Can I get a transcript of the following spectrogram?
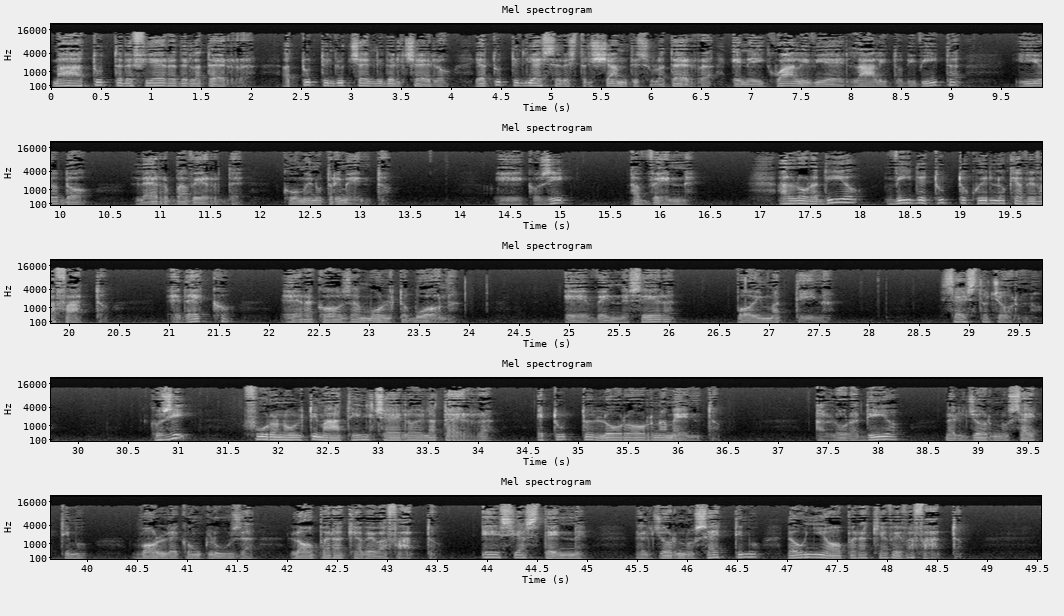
ma a tutte le fiere della terra, a tutti gli uccelli del cielo e a tutti gli esseri striscianti sulla terra e nei quali vi è l'alito di vita, io do l'erba verde come nutrimento. E così avvenne. Allora Dio vide tutto quello che aveva fatto, ed ecco era cosa molto buona. E venne sera, poi mattina. Sesto giorno. Così furono ultimati il cielo e la terra e tutto il loro ornamento. Allora Dio, nel giorno settimo, volle conclusa l'opera che aveva fatto e si astenne nel giorno settimo da ogni opera che aveva fatto.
